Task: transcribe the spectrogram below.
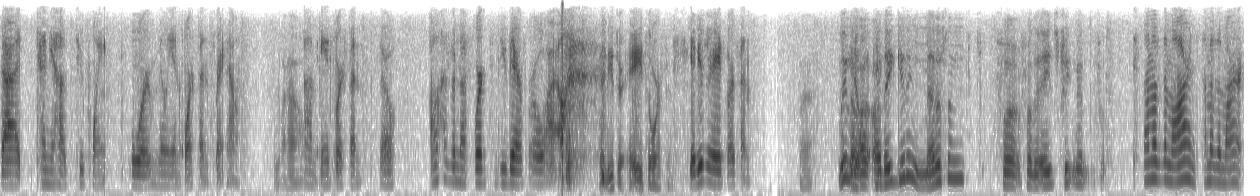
that Kenya has 2.4 million orphans right now, Wow. um, AIDS orphans. So I'll have enough work to do there for a while. and these are AIDS orphans. yeah, these are AIDS orphans. Wow. Lena, You know, are, are they getting medicine for for the AIDS treatment? For, Some of them are, and some of them aren't.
